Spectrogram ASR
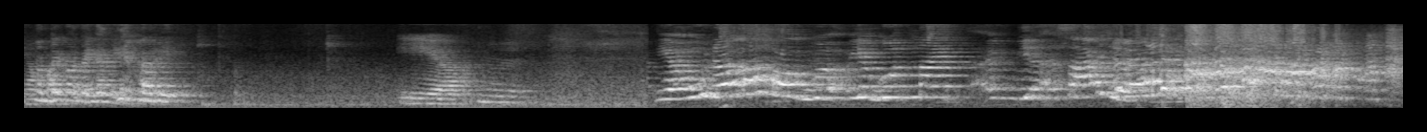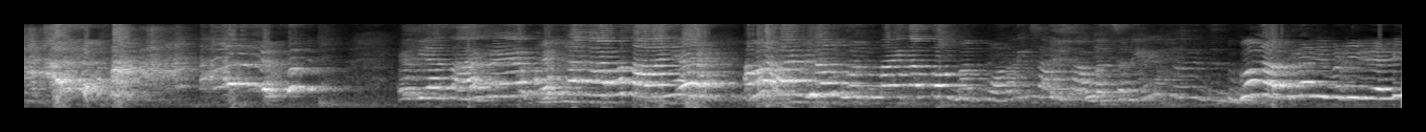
yang Sampai kontekan kan tiap hari. iya. Ya udahlah kalau gue ya good night eh, biasa aja. Ya biasa aja ya eh, nggak nggak apa salahnya apa kan bilang good night atau good morning sama sahabat sendiri? Gue gak pernah diberi dari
